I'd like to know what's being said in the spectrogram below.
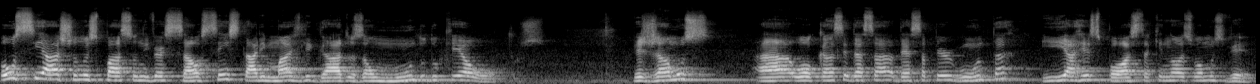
ou se acham no espaço universal sem estarem mais ligados a um mundo do que a outros? Vejamos ah, o alcance dessa, dessa pergunta e a resposta que nós vamos ver.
